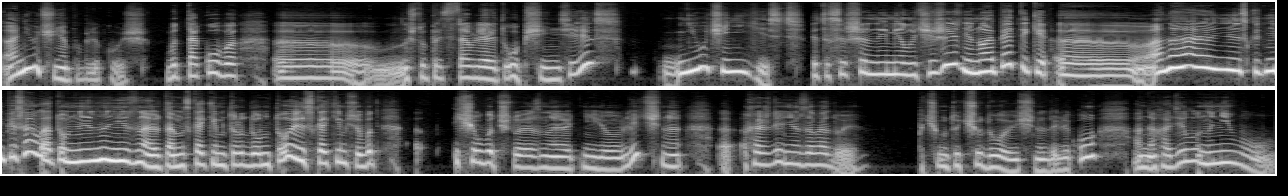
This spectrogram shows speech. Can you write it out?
А не очень опубликуешь. Вот такого, э, что представляет общий интерес, не очень и есть. Это совершенно мелочи жизни, но опять-таки э, она, так сказать, не писала о том, не, ну, не знаю, там с каким трудом то и с каким все. Вот э, еще вот что я знаю от нее лично, э, хождение за водой. Почему-то чудовищно далеко она ходила на него.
